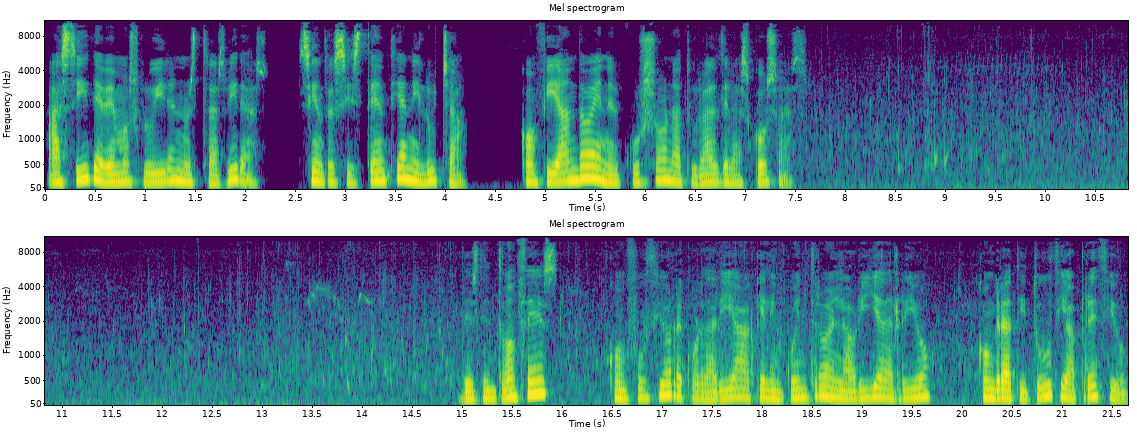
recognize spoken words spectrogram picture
así debemos fluir en nuestras vidas, sin resistencia ni lucha, confiando en el curso natural de las cosas. Desde entonces, Confucio recordaría aquel encuentro en la orilla del río con gratitud y aprecio.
